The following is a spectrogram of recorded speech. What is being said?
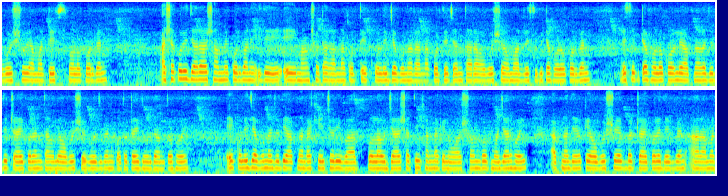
অবশ্যই আমার টিপস ফলো করবেন। আশা করি যারা সামনে কোরবানি ঈদে এই মাংসটা রান্না করতে, কলিজা বোনা রান্না করতে চান, তারা অবশ্যই আমার রেসিপিটা ফলো করবেন। রেসিপিটা ফলো করলে আপনারা যদি ট্রাই করেন, তাহলে অবশ্যই বুঝবেন কতটাই দুর্দান্ত হয়। এই কলিজা বোনা যদি আপনারা খিচুড়ি, ভাত, পোলাও যার সাথেই খান না কেন, অসম্ভব মজার হয়। আপনাদেরকে অবশ্যই একবার ট্রাই করে দেখবেন। আর আমার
